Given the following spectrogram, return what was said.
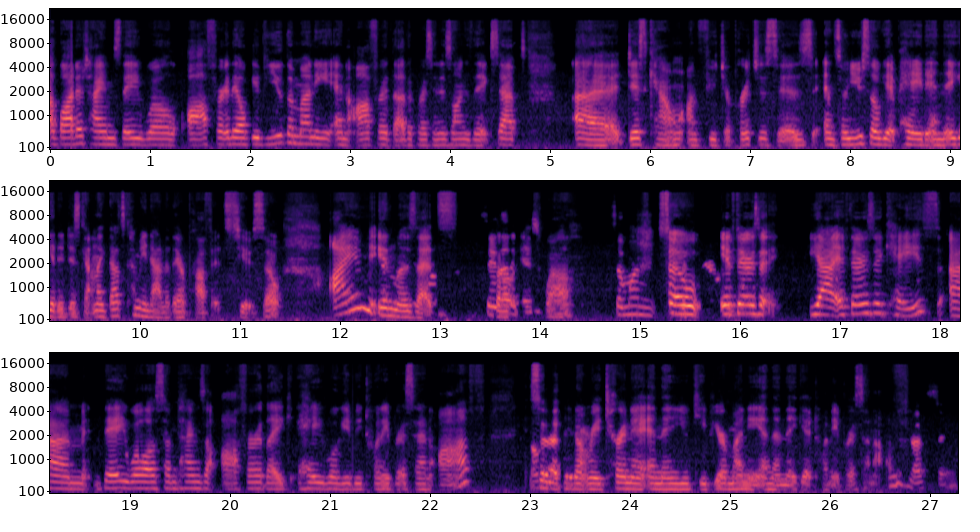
a lot of times they will offer they'll give you the money and offer the other person as long as they accept a discount on future purchases and so you still get paid and they get a discount like that's coming out of their profits too so i'm in lizette's boat as well someone so if there's a yeah if there's a case um they will sometimes offer like hey we'll give you 20% off so that they don't return it and then you keep your money and then they get 20% off. Interesting.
